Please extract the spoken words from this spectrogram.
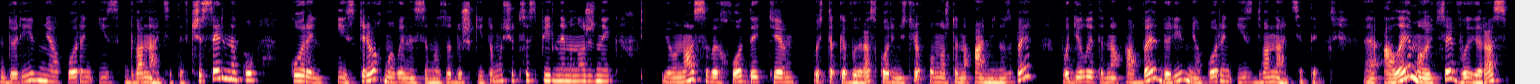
дорівнює корінь із 12. В чисельнику корінь із 3 ми винесемо за дужки, тому що це спільний множник. І у нас виходить е, ось такий вираз. Корінь із 3 помножити на А мінус Б поділити на АБ дорівнює корінь із 12. Е, Але ми оцей вираз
